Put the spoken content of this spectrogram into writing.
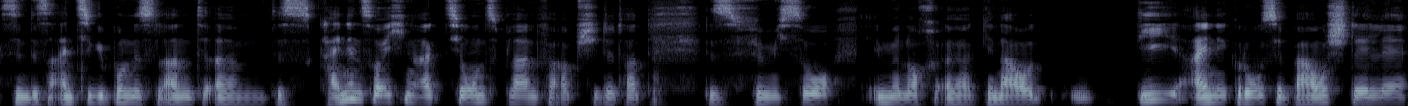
Sind das einzige Bundesland, ähm, das keinen solchen Aktionsplan verabschiedet hat. Das ist für mich so immer noch äh, genau die eine große Baustelle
